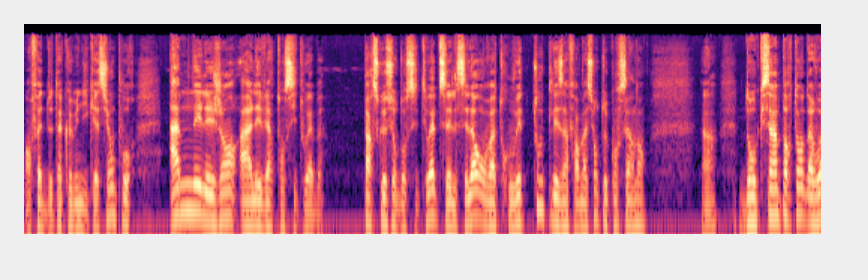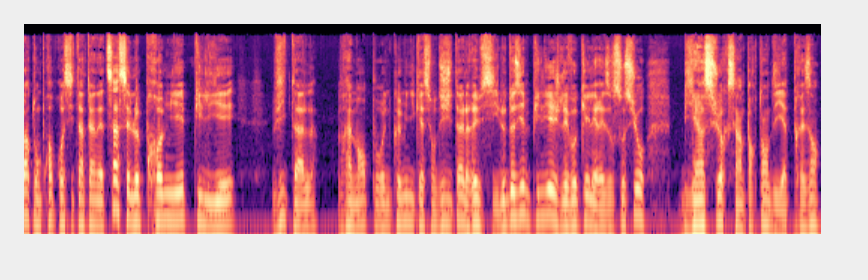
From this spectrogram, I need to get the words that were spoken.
en fait de ta communication pour amener les gens à aller vers ton site web parce que sur ton site web, c'est là où on va trouver toutes les informations te concernant. Hein. Donc c'est important d'avoir ton propre site internet. Ça, c'est le premier pilier vital vraiment pour une communication digitale réussie. Le deuxième pilier, je l'évoquais, les réseaux sociaux. Bien sûr que c'est important d'y être présent.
